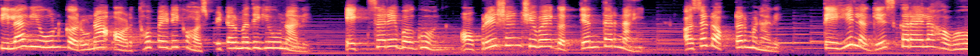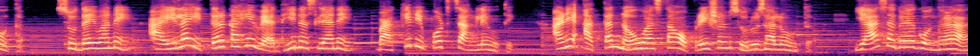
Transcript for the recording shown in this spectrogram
तिला घेऊन करुणा ऑर्थोपेडिक हॉस्पिटलमध्ये घेऊन आले. एक्सरे बघून ऑपरेशन शिवाय गत्यंतर नाही असं डॉक्टर म्हणाले. तेही लगेच करायला हवं होतं. सुदैवाने आईला इतर काही व्याधी नसल्याने बाकी रिपोर्ट चांगले होते आणि आता नऊ वाजता ऑपरेशन सुरू झालं होतं. या सगळ्या गोंधळात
